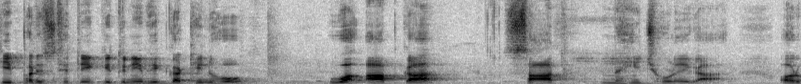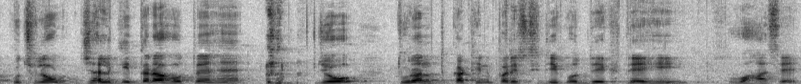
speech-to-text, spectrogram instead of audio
कि परिस्थिति कितनी भी कठिन हो वह आपका साथ नहीं छोड़ेगा। और कुछ लोग जल की तरह होते हैं, जो तुरंत कठिन परिस्थिति को देखते ही वहाँ से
